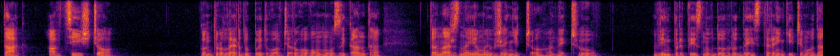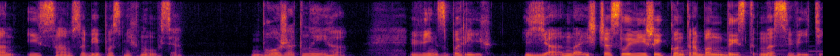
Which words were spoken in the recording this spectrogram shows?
Так, а в цій що? Контролер допитував чергового музиканта, та наш знайомий вже нічого не чув. Він притиснув до грудей старенький чемодан і сам собі посміхнувся. Божа книга. Він зберіг. Я найщасливіший контрабандист на світі.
